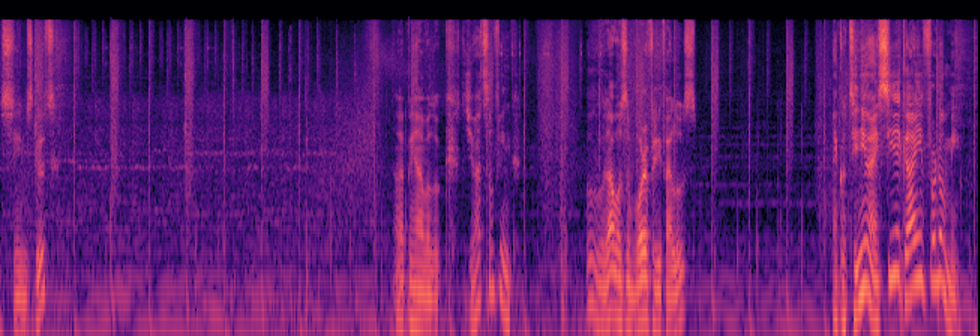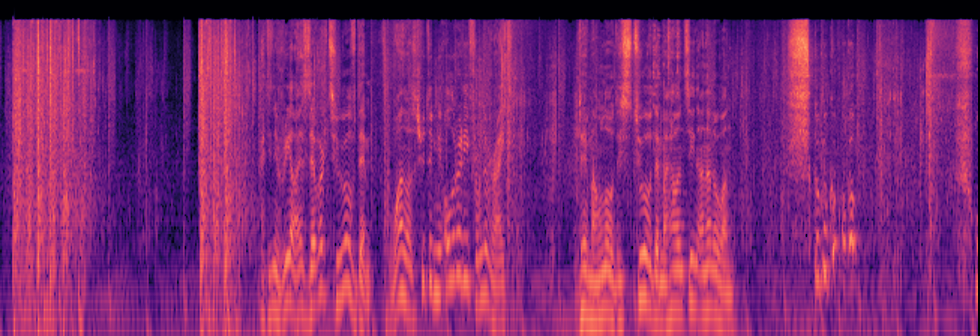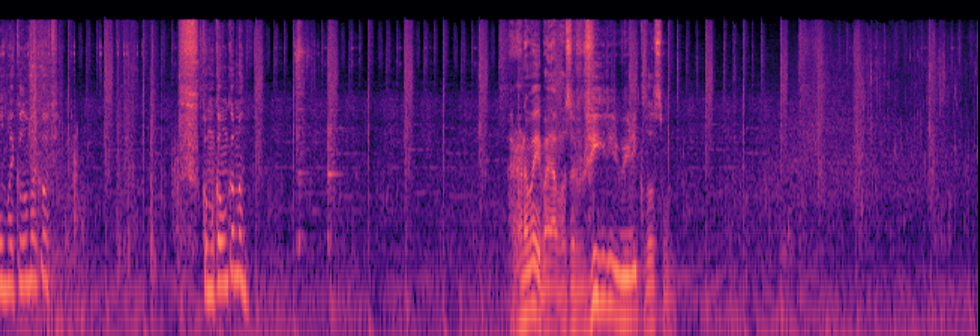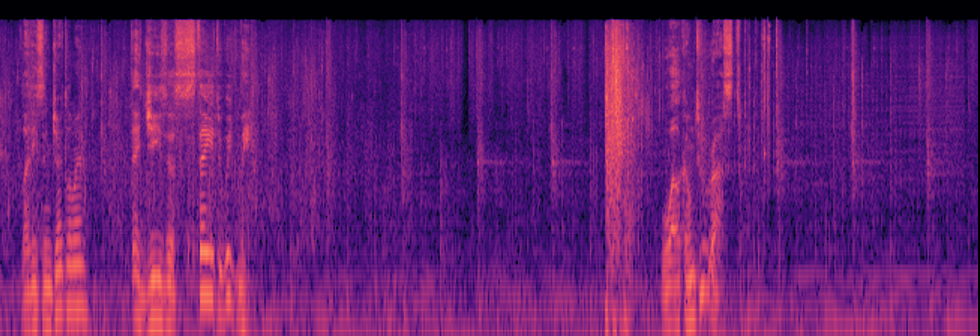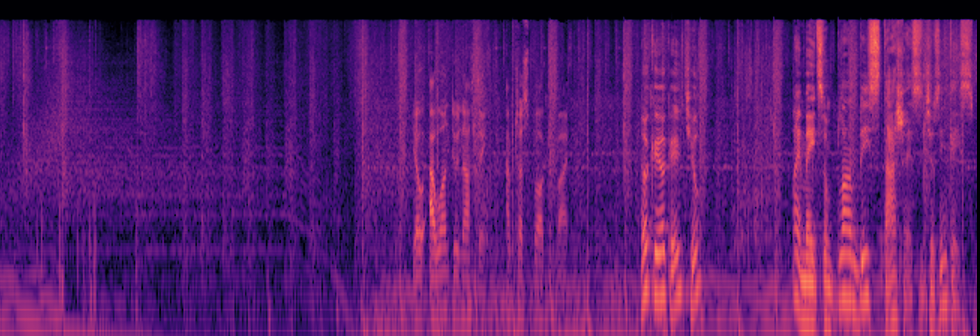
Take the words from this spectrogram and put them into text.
Seems good. Let me have a look. Did you have something? Ooh, that wasn't worth it if I lose. I continue I see a guy in front of me. I didn't realize there were two of them. One was shooting me already from the right. Damn, I'm low. There's two of them. I haven't seen another one. Go, go, go, go, go. Oh my god, oh my god. Come on, come on, come on. I ran away, but that was a really, really close one. Ladies and gentlemen, the Jesus stayed with me. Welcome to Rust. Yo, I won't do nothing. I'm just walking by. Okay, okay, chill. I made some Plan B stashes just in case.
